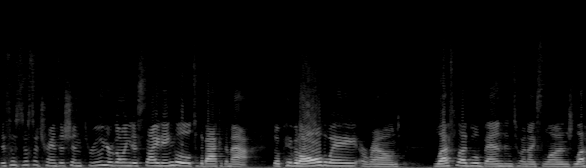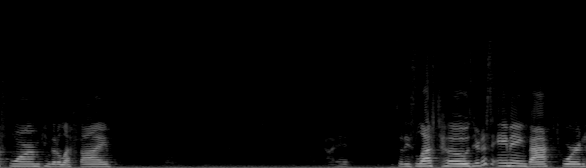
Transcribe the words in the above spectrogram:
This is just a transition through. You're going to side angle to the back of the mat. So pivot all the way around. Left leg will bend into a nice lunge. Left forearm can go to left thigh. So these left toes, you're just aiming back toward,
